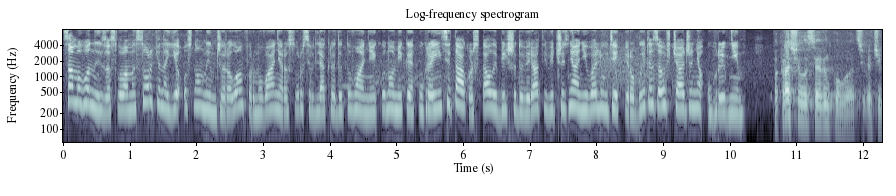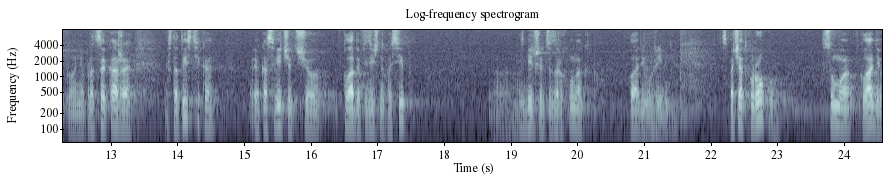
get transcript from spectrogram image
Саме вони, за словами Соркіна, є основним джерелом формування ресурсів для кредитування економіки. Українці також стали більше довіряти вітчизняній валюті і робити заощадження у гривні. Покращилося ринкове очікування. Про це каже статистика, яка свідчить, що вклади фізичних осіб е, збільшуються за рахунок вкладів у гривні. З початку року сума вкладів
